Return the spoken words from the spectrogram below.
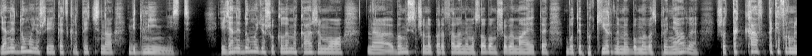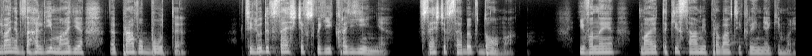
Я не думаю, що є якась критична відмінність. І я не думаю, що коли ми кажемо е, вимушено переселеним особам, що ви маєте бути покірними, бо ми вас прийняли, що така, таке формулювання взагалі має е, право бути. Ці люди все ще в своїй країні, все ще в себе вдома. І вони мають такі самі права в цій країні, як і ми.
